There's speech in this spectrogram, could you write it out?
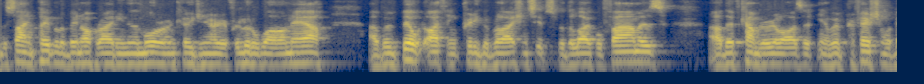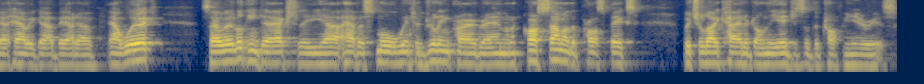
the same people have been operating in the Moora and Koojan area for a little while now. We've built, I think, pretty good relationships with the local farmers. Uh, they've come to realize that we're professional about how we go about our work. So we're looking to actually uh, have a small winter drilling program and across some of the prospects which are located on the edges of the cropping areas.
